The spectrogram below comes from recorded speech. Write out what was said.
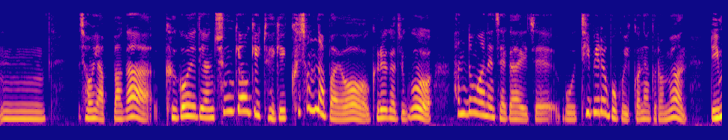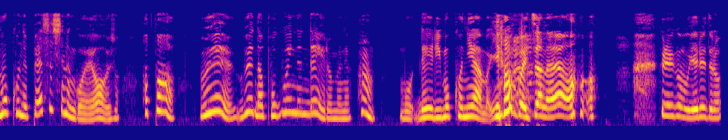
음, 저희 아빠가 그거에 대한 충격이 되게 크셨나 봐요. 그래가지고 한동안은 제가 이제 뭐 TV를 보고 있거나 그러면 리모컨을 뺏으시는 거예요. 그래서 아빠 왜 왜 나 보고 있는데 이러면은 흠 뭐, 내 리모컨이야, 막 이런 거 있잖아요. 그리고 뭐 예를 들어,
